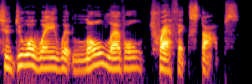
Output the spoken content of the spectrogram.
to do away with low level traffic stops.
